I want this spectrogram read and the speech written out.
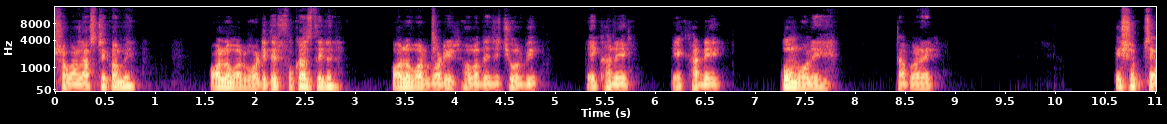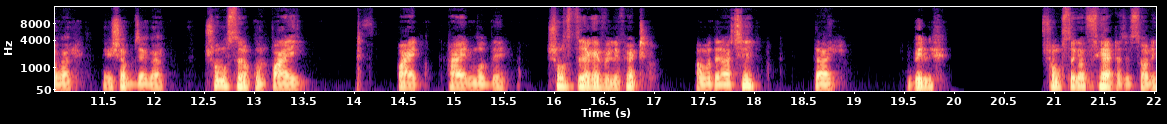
সবার লাস্টে কমে। অল ওভার বডিতে ফোকাস দিলে অল ওভার বডির আমাদের যে চর্বি, এখানে এখানে, কোমরে, তারপরে এসব জায়গায় এসব জায়গায়, সমস্ত রকম পায়ে পায়ের পায়ের মধ্যে, সমস্ত জায়গায় বেলি ফ্যাট আমাদের আছে। তাই বেলি সমস্ত ফ্যাট আছে সরি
